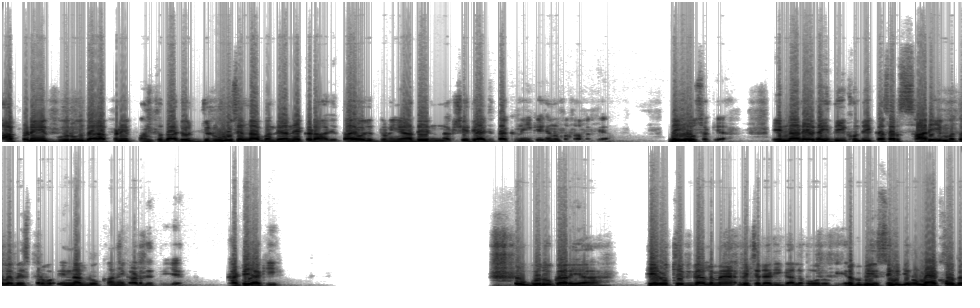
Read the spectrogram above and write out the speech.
ਆਪਣੇ ਗੁਰੂ ਦਾ ਆਪਣੇ ਪੰਥ ਦਾ ਜੋ ਜਲੂਸ ਇਹਨਾਂ ਬੰਦਿਆਂ ਨੇ ਕਢਾ ਦਿੱਤਾ ਹੈ, ਉਹ ਦੁਨੀਆ ਦੇ ਨਕਸ਼ੇ ਦੇ ਅੱਜ ਤੱਕ ਨਹੀਂ ਕਿਸੇ ਨੂੰ ਪਤਾ ਲੱਗਿਆ ਨਹੀਂ ਹੋ ਸਕਿਆ। ਇਹਨਾਂ ਨੇ ਰਹਿੰਦੀ ਖੁੰਦੀ ਕਸਰ ਸਾਰੀ ਮਤਲਬ ਇਸ ਇਹਨਾਂ ਲੋਕਾਂ ਨੇ ਕੱਢ ਦਿੱਤੀ ਹੈ। ਖਟਿਆ ਕੀ? ਉਹ ਗੁਰੂ ਘਰ ਆ। ਫਿਰ ਉੱਥੇ ਇੱਕ ਗੱਲ ਮੈਂ ਵਿੱਚ ਰਹਿ ਗਈ ਗੱਲ ਹੋਰ ਹੋ ਗਈ। ਰਘੁਵੀਰ ਸਿੰਘ ਜੀ ਨੂੰ ਮੈਂ ਖੁਦ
